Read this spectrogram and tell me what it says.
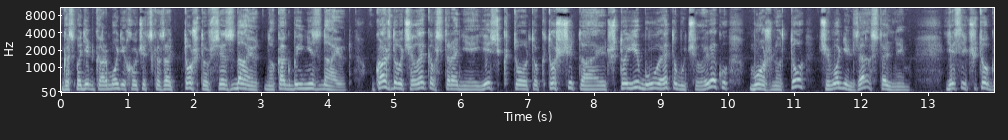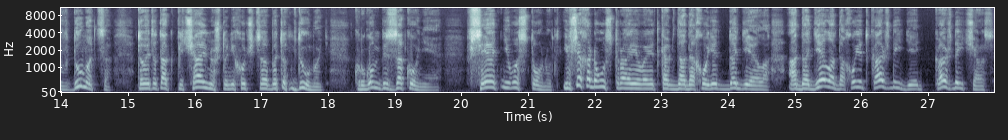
Господин Кармоди хочет сказать то, что все знают, но как бы и не знают. У каждого человека в стране есть кто-то, кто считает, что ему, этому человеку, можно то, чего нельзя остальным. Если чуток вдуматься, то это так печально, что не хочется об этом думать. Кругом беззаконие – все от него стонут. И всех оно устраивает, когда доходит до дела. А до дела доходит каждый день, каждый час.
